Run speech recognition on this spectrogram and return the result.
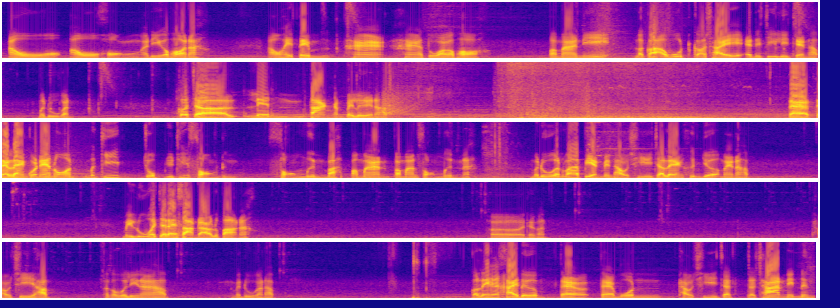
เอาเอาของอันนี้ก็พอนะ เอาให้เต็มห้าห้าตัวก็พอ ประมาณนี้แล้วก็อาวุธก็ใช้ energy regen ครับ มาดูกัน ก็จะเล่นต่างกันไปเลยนะครับ แต่แต่แรงกว่าแน่นอน เมื่อกี้จบอยู่ที่2ถึง20,000ปะประมาณประมาณ 20,000นะ มาดูกันว่าเปลี่ยนเป็นเถาชีจะแรงขึ้นเยอะไหมนะครับ ไม่รู้ว่าจะได้3ดาวหรือเปล่านะ เออเดี๋ยวกันเถาชีครับ แล้วก็เวลีน่าครับ มาดูกันครับ ก็เล่นคล้ายๆเดิม แต่แต่บนเถาชีจะจะช้านิดนึง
